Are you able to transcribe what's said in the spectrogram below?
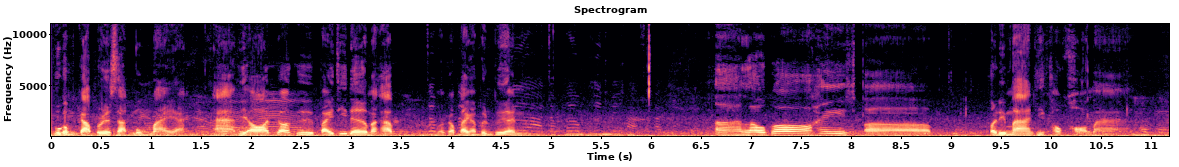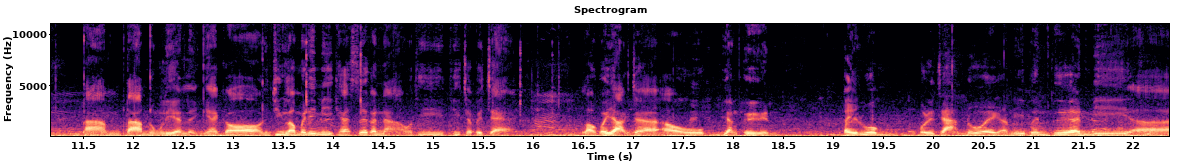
ผู้กำกับบริษัทมุมใหม่อะอ่าพี่ออสก็คือไปที่เดิมอะครับแล้วก็ไปกับเพื่อนจะเพิ่มขึ้นไหมคะๆอ่าเราก็ให้เอ่อปริมาณที่เขาขอมาตามตามโรงเรียนอะไรเงี้ยก็จริงๆ เราไม่ได้มีแค่เสื้อกันหนาวที่ที่จะไปแจก เราก็อยากจะเอาอย่างอื่น ไปร่วมบริจาคด้วยครับมีเพื่อนๆมีเอ่อ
